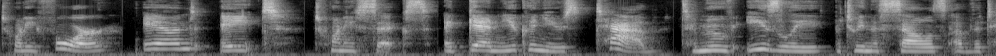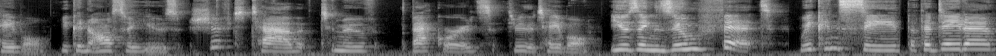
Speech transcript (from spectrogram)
24, and 8, 26. Again, you can use tab to move easily between the cells of the table. You can also use shift tab to move backwards through the table. Using Zoom Fit, we can see that the data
